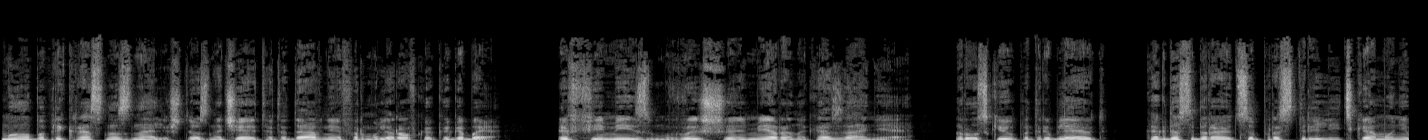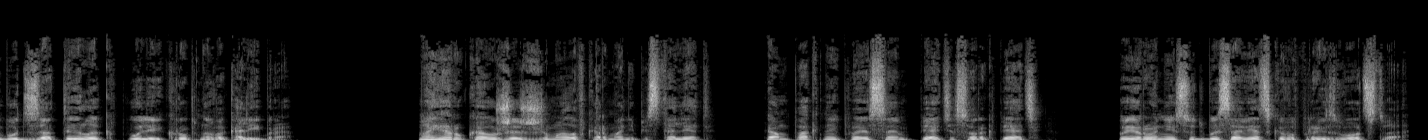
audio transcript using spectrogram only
Мы оба прекрасно знали, что означает эта давняя формулировка КГБ. Эвфемизм «высшая мера наказания» русские употребляют, когда собираются прострелить кому-нибудь затылок пулей крупного калибра. Моя рука уже сжимала в кармане пистолет, компактный ПСМ 5,45, по иронии судьбы советского производства,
